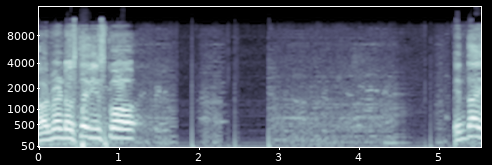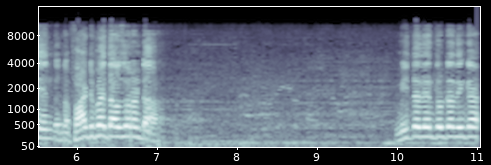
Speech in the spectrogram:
గవర్నమెంట్ వస్తే తీసుకో. ఎంత? ఫార్టీ ఫైవ్ థౌసండ్ అంట. మిగతాది ఎంత ఉంటుంది ఇంకా?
